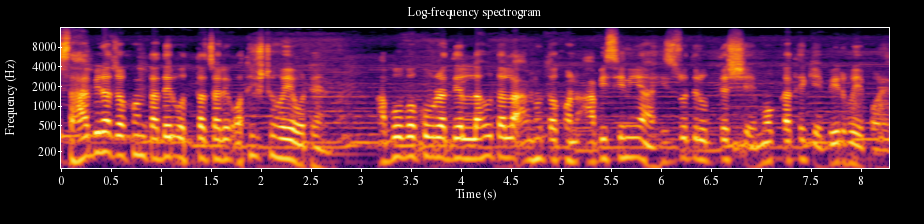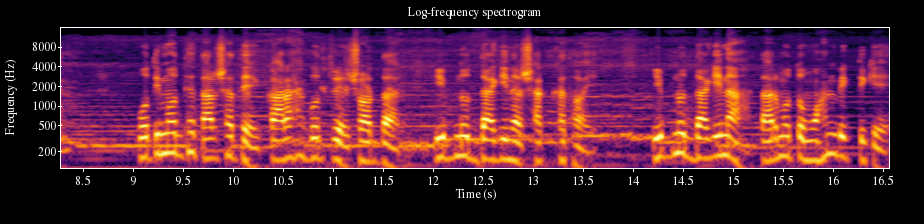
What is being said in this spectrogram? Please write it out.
সাহাবীরা যখন তাদের অত্যাচারে অতিষ্ঠ হয়ে ওঠেন, আবু বকর রাদিয়াল্লাহু তাআলা আনহু তখন আবিসিনিয়া হিজরতের উদ্দেশ্যে মক্কা থেকে বের হয়ে পড়েন। প্রতিমধ্যে তার সাথে কারাহ গোত্রের সর্দার ইবনুদ্দাগিনার সাক্ষাৎ হয়। ইবনুদ্দাগিনা তার মতো মহান ব্যক্তিকে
